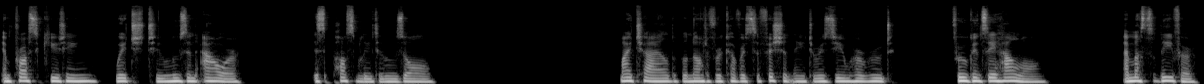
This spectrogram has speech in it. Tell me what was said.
in prosecuting which to lose an hour is possibly to lose all. My child will not have recovered sufficiently to resume her route, for who can say how long? I must leave her.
